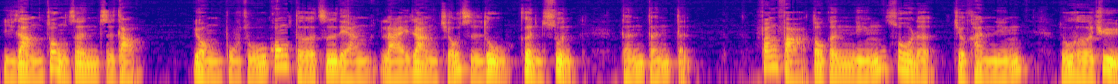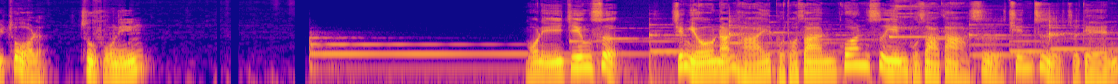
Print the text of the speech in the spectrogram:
以让众生知道，用补足功德之粮来让求子路更顺，等等等，方法都跟您说了，就看您如何去做了。祝福您。摩尼精舍。经由南海普陀山观世音菩萨大士亲自指点，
